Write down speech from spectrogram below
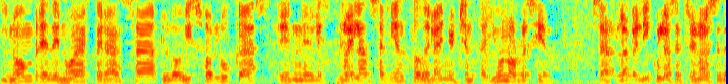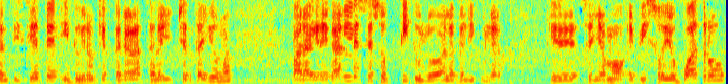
nombre de Nueva Esperanza lo hizo Lucas en el relanzamiento del año 81 recién? O sea, la película se estrenó en el 77 y tuvieron que esperar hasta el año 81 para agregarle ese subtítulo a la película, que se llamó Episodio 4,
